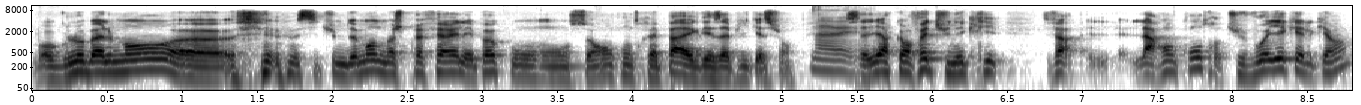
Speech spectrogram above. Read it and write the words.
Bon, globalement, euh, si tu me demandes, moi je préférais l'époque où on se rencontrait pas avec des applications. Ah C'est-à-dire qu'en fait, tu n'écris. la rencontre, tu voyais quelqu'un,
